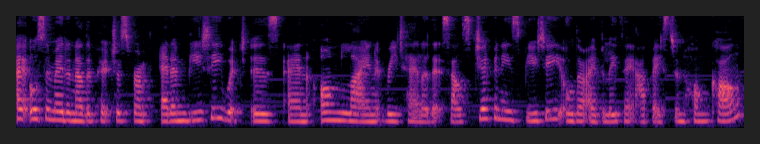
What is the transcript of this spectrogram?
I also made another purchase from Adam Beauty, which is an online retailer that sells Japanese beauty, although I believe they are based in Hong Kong.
